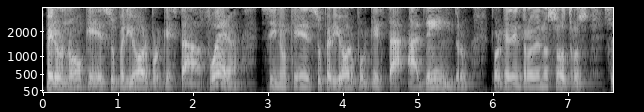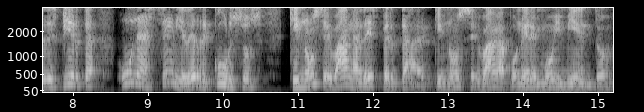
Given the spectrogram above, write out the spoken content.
pero no que es superior porque está afuera, sino que es superior porque está adentro, porque dentro de nosotros se despierta una serie de recursos que no se van a despertar, que no se van a poner en movimiento,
